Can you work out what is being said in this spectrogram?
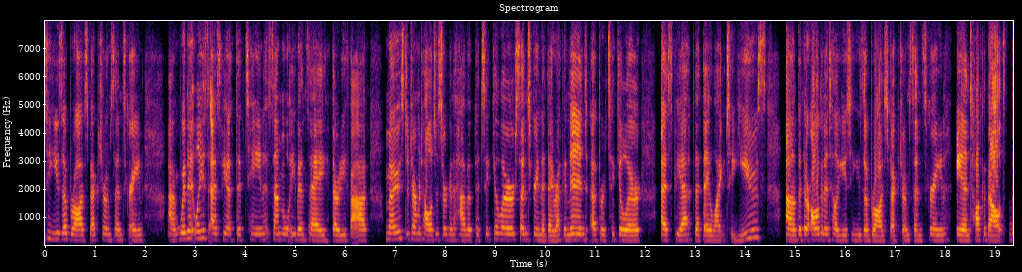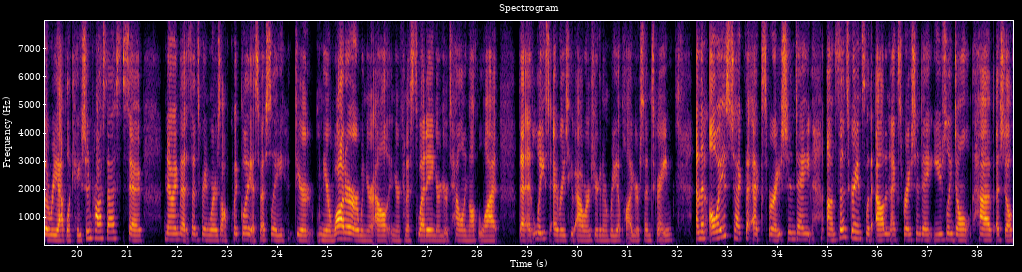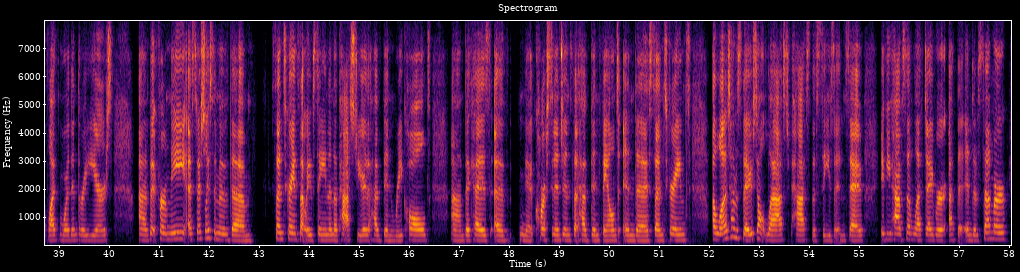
to use a broad spectrum sunscreen um, with at least SPF 15. Some will even say 35. Most dermatologists are going to have a particular sunscreen that they recommend, a particular SPF that they like to use. Um, but they're all going to tell you to use a broad spectrum sunscreen and talk about the reapplication process. So knowing that sunscreen wears off quickly, especially near, near water or when you're out and you're kind of sweating or you're toweling off a lot, that at least every two hours you're going to reapply your sunscreen. And then always check the expiration date. Um, sunscreens without an expiration date usually don't have a shelf life more than three years. Um, but for me, especially some of the sunscreens that we've seen in the past year that have been recalled, um, because of you know carcinogens that have been found in the sunscreens. A lot of times those don't last past the season. So if you have some left over at the end of summer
